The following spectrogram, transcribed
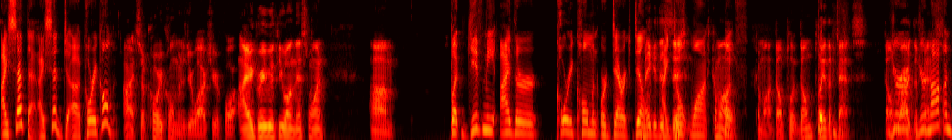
I said that. I said uh, Corey Coleman. All right, so Corey Coleman is your wide receiver four. I agree with you on this one. Um, but give me either Corey Coleman or Derek Dillon. Make a decision. I don't want come on, both. Come on, don't play. Don't play but the fence. Don't ride the you're fence. Not un-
